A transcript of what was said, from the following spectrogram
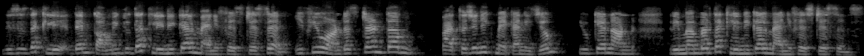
This is the then coming to the clinical manifestation. If you understand the pathogenic mechanism, you can remember the clinical manifestations.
